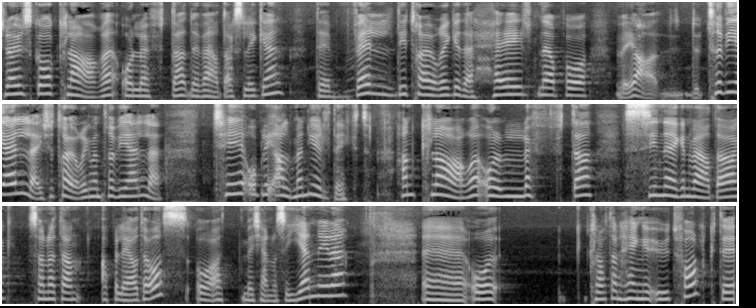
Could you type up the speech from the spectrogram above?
Knausgård klarer å løfte det hverdagslige. Det er veldig traurige, det er helt ned på ja, trivielle, ikke traurige, men trivielle, til å bli allmenngyldig. Han klarer å løfte sin egen hverdag sånn at han appellerer til oss, og at vi kjenner oss igjen i det. Eh, og klart han henger ut folk, det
